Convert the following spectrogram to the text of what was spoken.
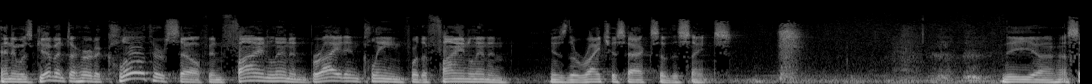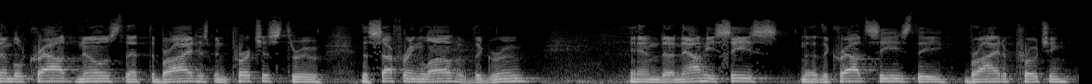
And it was given to her to clothe herself in fine linen, bright and clean, for the fine linen is the righteous acts of the saints. The uh, assembled crowd knows that the bride has been purchased through the suffering love of the groom. And uh, now he sees, the, the crowd sees the bride approaching.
